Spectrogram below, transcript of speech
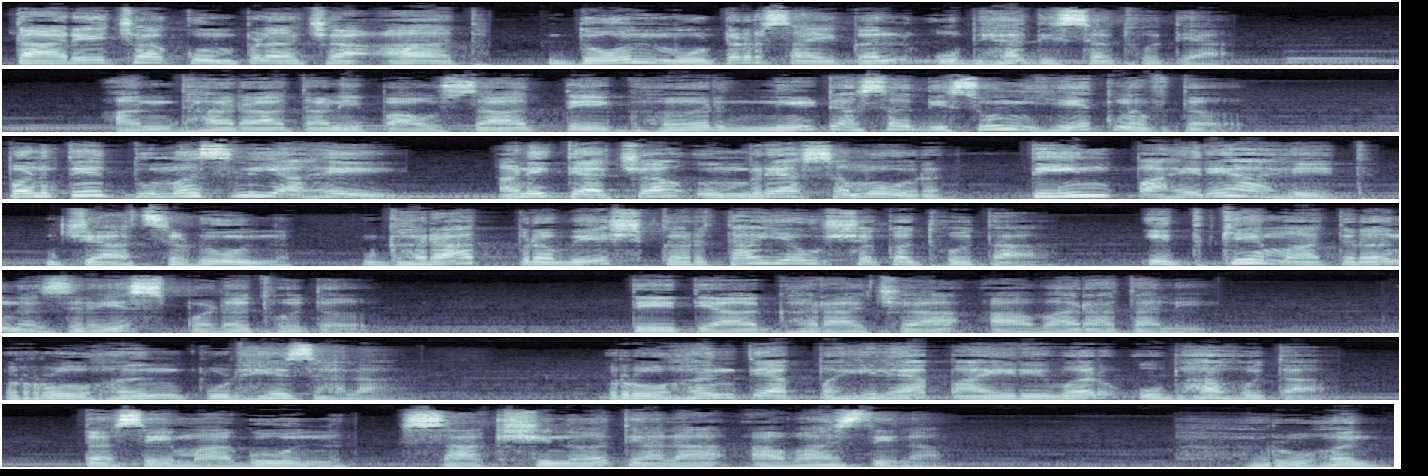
तारेच्या कुंपणाच्या आत दोन मोटरसायकल उभ्या दिसत होत्या. अंधारात आणि पावसात ते घर नीट असं दिसून येत नव्हतं. पण ते दुमजली आहे आणि त्याच्या उंबऱ्यासमोर तीन पायऱ्या आहेत ज्या चढून घरात प्रवेश करता येऊ शकत होता. इतके मात्र नजरेस पडत होतं. ते त्या घराच्या आवारात आले. रोहन पुढे झाला. रोहन त्या पहिल्या पायरीवर उभा होता. तसे मागून साक्षीनं त्याला आवाज दिला. रोहन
